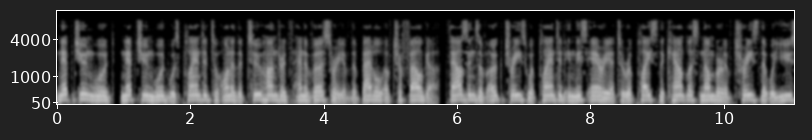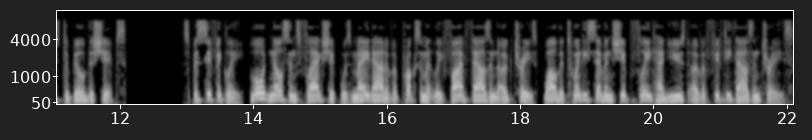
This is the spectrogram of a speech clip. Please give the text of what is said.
Neptune Wood Neptune Wood was planted to honour the 200th anniversary of the Battle of Trafalgar. Thousands of oak trees were planted in this area to replace the countless number of trees that were used to build the ships. Specifically, Lord Nelson's flagship was made out of approximately 5,000 oak trees, while the 27-ship fleet had used over 50,000 trees.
